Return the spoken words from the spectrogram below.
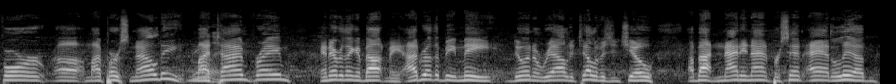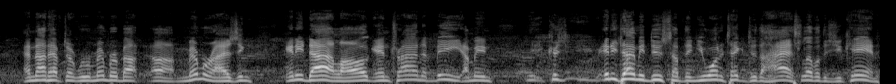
for uh, my personality, my time frame, and everything about me. I'd rather be me doing a reality television show about 99% ad lib and not have to remember about uh, memorizing any dialogue and trying to be. I mean, because anytime you do something, you want to take it to the highest level that you can.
